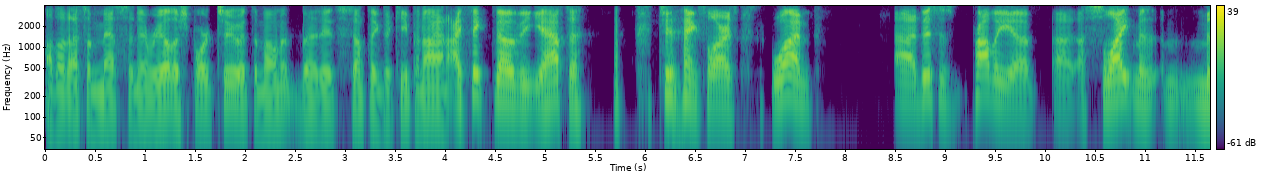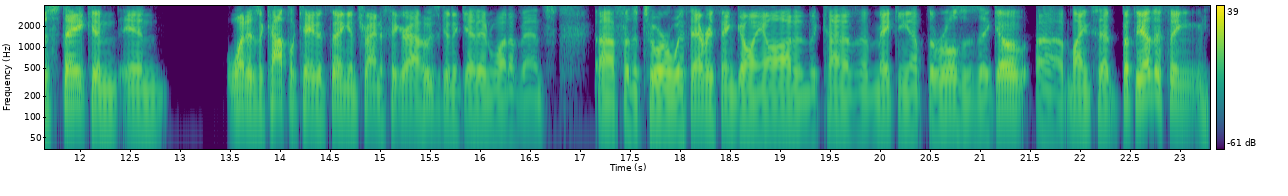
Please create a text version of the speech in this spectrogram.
Although that's a mess in every other sport too at the moment, but it's something to keep an eye on. I think though that you have to two things, Lawrence. One, uh, this is probably a a, a slight mi- mistake in in what is a complicated thing in trying to figure out who's going to get in what events uh, for the tour with everything going on and the kind of the making up the rules as they go uh, mindset. But the other thing,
